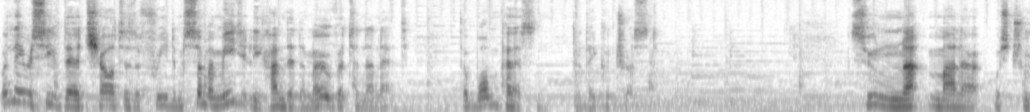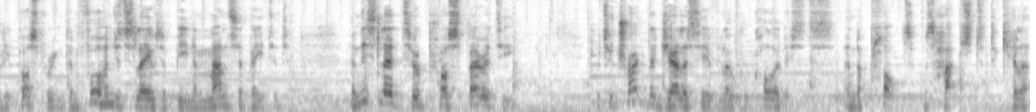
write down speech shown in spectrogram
When they received their charters of freedom, some immediately handed them over to Nanette, the one person that they could trust. Soon Mana was truly prospering, and 400 slaves had been emancipated, and this led to a prosperity which attracted the jealousy of local colonists, and a plot was hatched to kill her.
